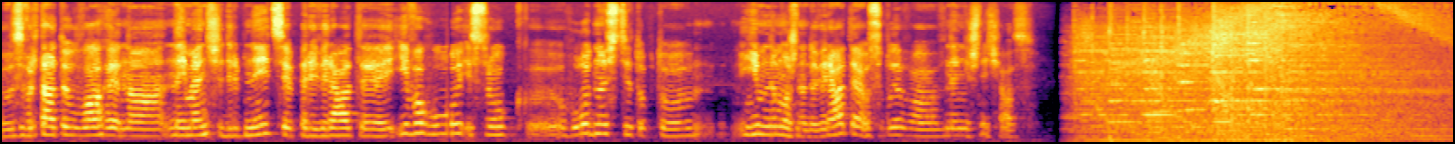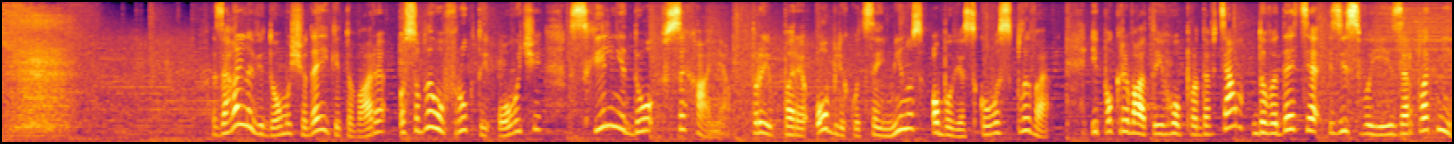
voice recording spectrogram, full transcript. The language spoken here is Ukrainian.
звертати уваги на найменші дрібниці, перевіряти і вагу, і срок е, годності, тобто їм не можна довіряти, особливо в нинішній час. Загально відомо, що деякі товари, особливо фрукти й овочі, схильні до всихання. При переобліку цей мінус обов'язково спливе, і покривати його продавцям доведеться зі своєї зарплатні.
